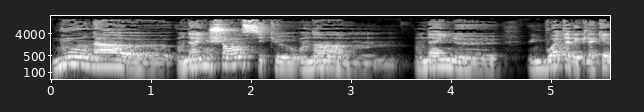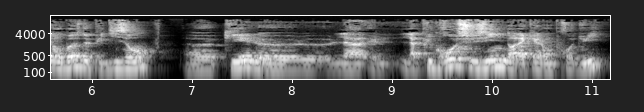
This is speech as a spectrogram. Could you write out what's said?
Nous, on a, euh, on a une chance, c'est que on a, on a une, une boîte avec laquelle on bosse depuis dix ans, euh, qui est le, la, la, plus grosse usine dans laquelle on produit,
